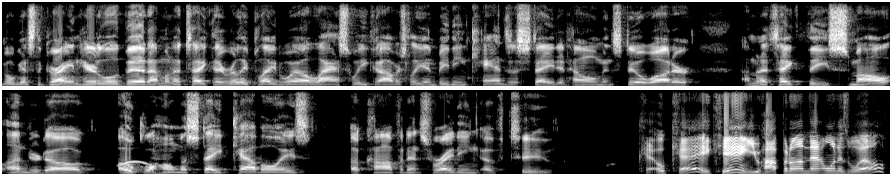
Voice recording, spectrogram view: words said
Go against the grain here a little bit. I'm going to take, they really played well last week, obviously, in beating Kansas State at home in Stillwater. I'm going to take the small underdog, Oklahoma State Cowboys, a confidence rating of two. Okay, okay, King, you hopping on that one as well?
